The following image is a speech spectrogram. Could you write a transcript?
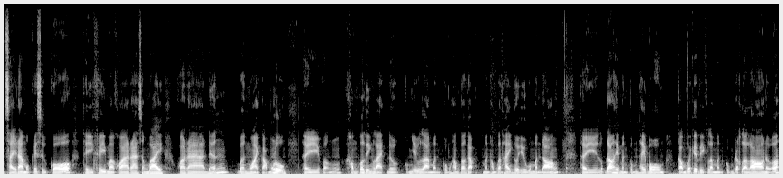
xảy ra một cái sự cố, thì khi mà khoa ra sân bay, khoa ra đến bên ngoài cổng luôn, thì vẫn không có liên lạc được, cũng như là mình cũng không có gặp, mình không có thấy người yêu của mình đón. Thì lúc đó thì mình cũng thấy buồn, cộng với cái việc là mình cũng rất là lo nữa.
